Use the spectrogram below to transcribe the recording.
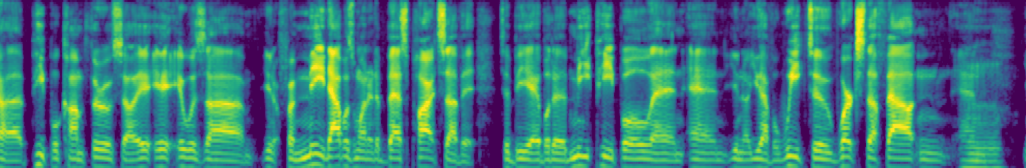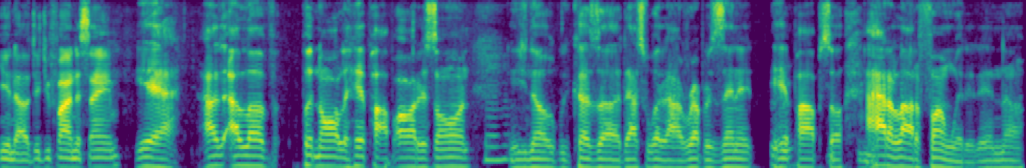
uh, people come through. So it, it, it was um, you know for me that was one of the best parts of it to be able to meet people and and you know you have a week to work stuff out and and you know did you find the same? Yeah, I, I love putting all the hip hop artists on, you know, because uh, that's what I represented hip hop. So I had a lot of fun with it, and uh,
